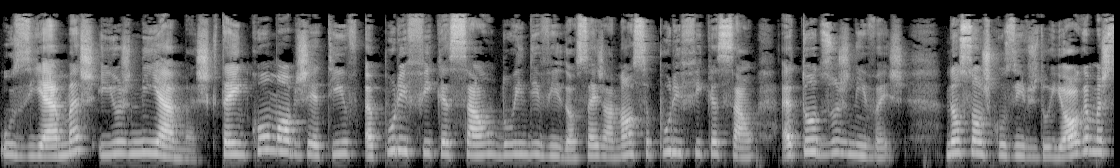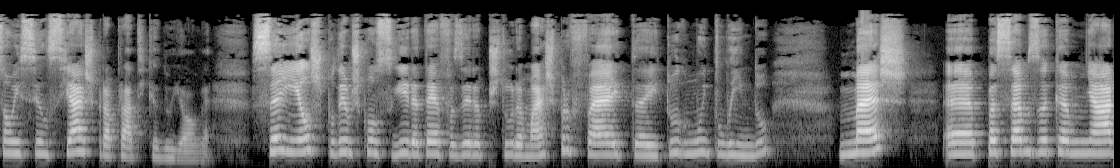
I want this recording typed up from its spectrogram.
os yamas e os niyamas, que têm como objetivo a purificação do indivíduo, ou seja, a nossa purificação a todos os níveis. Não são exclusivos do yoga, mas são essenciais para a prática do yoga. Sem eles, podemos conseguir até fazer a postura mais perfeita e tudo muito lindo, mas uh, passamos a caminhar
